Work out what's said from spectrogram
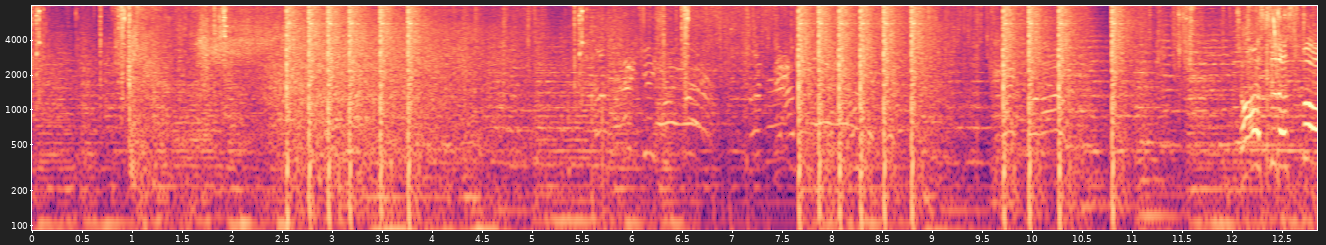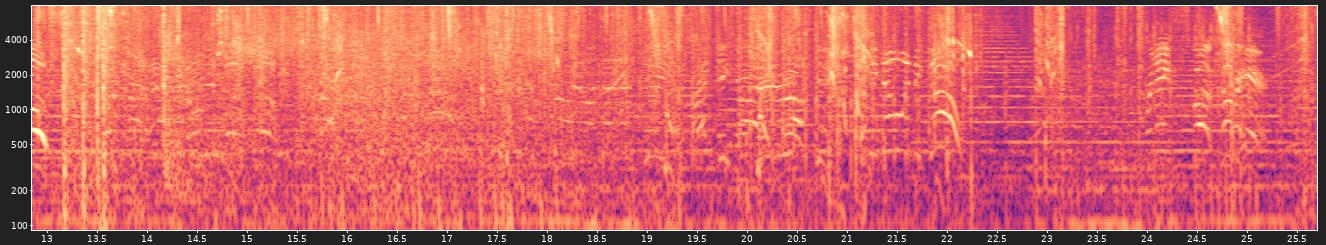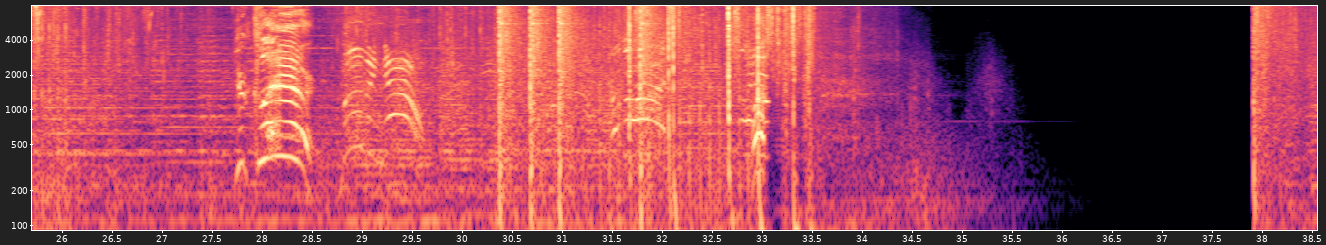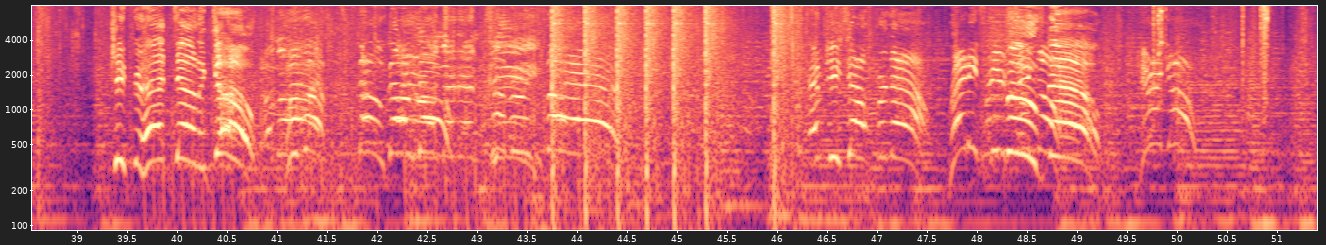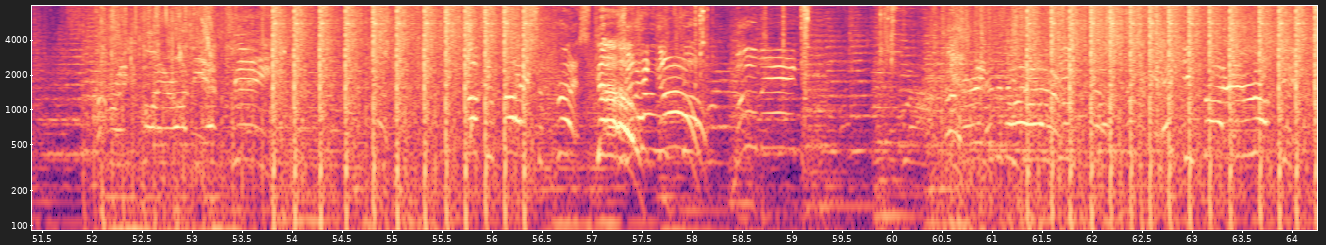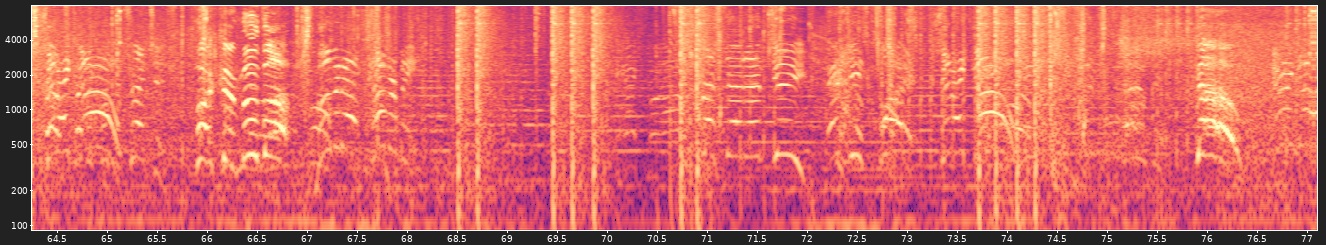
Toss it a smoke! Keep your head down and go! Come on! Go, go, go! Covering fire! MG's out for now! Ready for your Move signal! now! Here I go! Covering fire on the MG! Fucking fire suppressed! Go! Should we go? Moving! Covering fire! MG fire interrupted! Should I go? Trenches! Parker, move up! Move it Go! Here I go!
